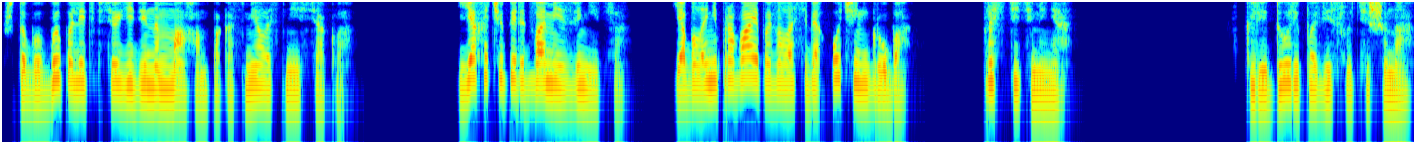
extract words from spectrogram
чтобы выпалить все единым махом, пока смелость не иссякла. Я хочу перед вами извиниться. Я была не права и повела себя очень грубо. Простите меня. В коридоре повисла тишина.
